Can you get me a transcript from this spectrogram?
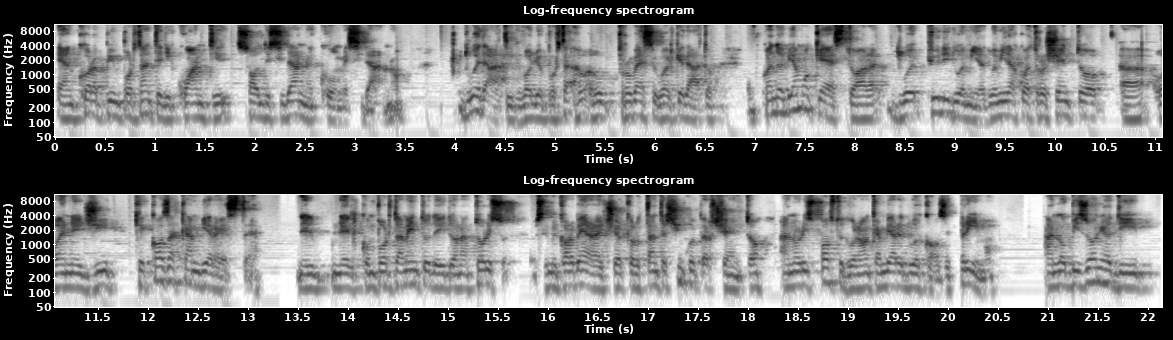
è ancora più importante di quanti soldi si danno e come si danno due dati che voglio portare, ho promesso qualche dato. Quando abbiamo chiesto a due, più di 2000, 2400 uh, ONG che cosa cambiereste nel, nel, comportamento dei donatori, se mi ricordo bene circa l'85%, hanno risposto che volevano cambiare due cose. Primo, hanno bisogno di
